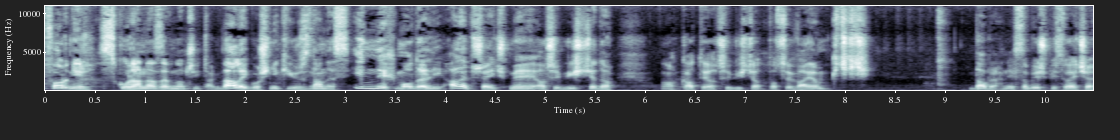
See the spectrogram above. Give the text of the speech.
Fornir, skóra na zewnątrz i tak dalej. Głośniki już znane z innych modeli, ale przejdźmy oczywiście do... No, koty oczywiście odpoczywają. Dobra, niech sobie śpi, słuchajcie.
